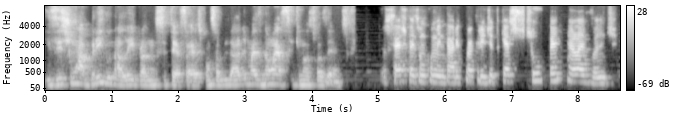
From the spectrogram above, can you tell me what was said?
existe um abrigo na lei para não se ter essa responsabilidade, mas não é assim que nós fazemos. O Sérgio fez um comentário que eu acredito que é super relevante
